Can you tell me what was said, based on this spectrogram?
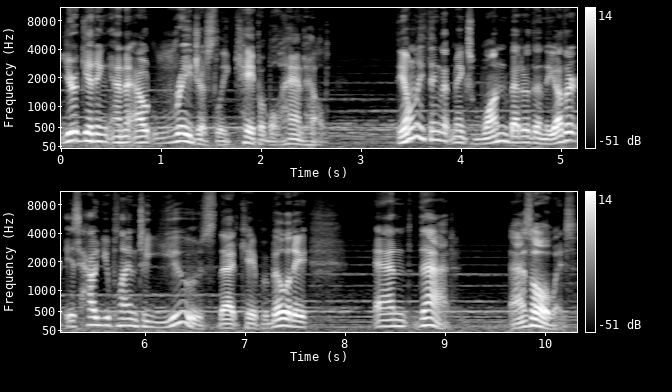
you're getting an outrageously capable handheld. The only thing that makes one better than the other is how you plan to use that capability, and that, as always,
